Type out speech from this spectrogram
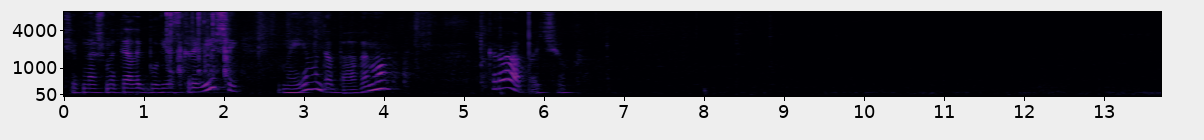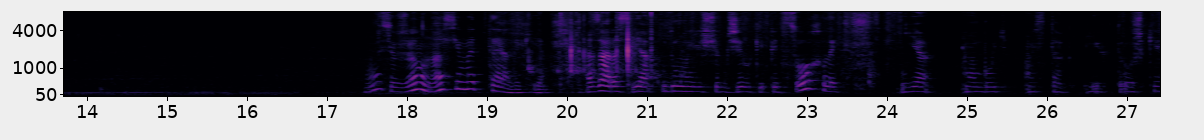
Щоб наш метелик був яскравіший, ми йому додамо крапочок. Ось вже у нас і метелик є. А зараз я думаю, що бджілки підсохли. Я, мабуть, ось так їх трошки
